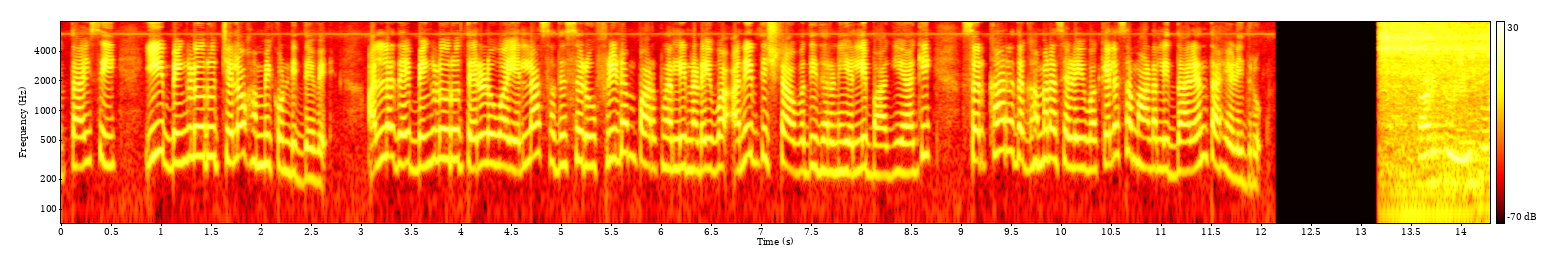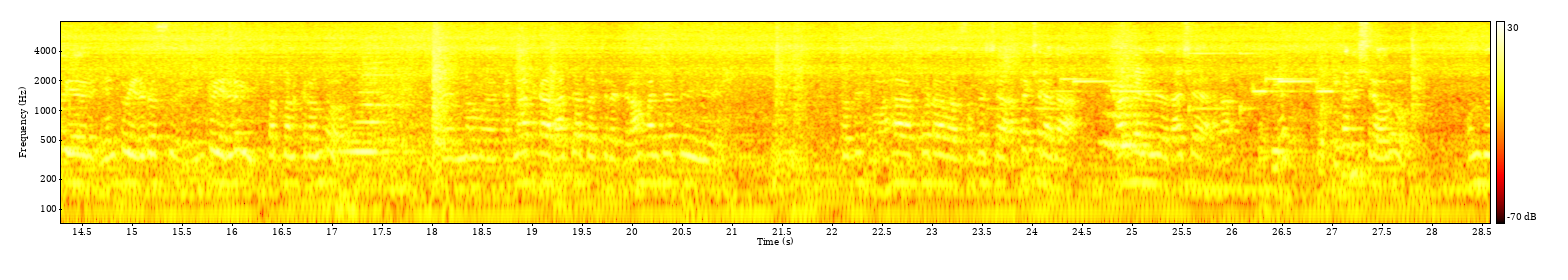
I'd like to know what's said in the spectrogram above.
ಒತ್ತಾಯಿಸಿ ಈ ಬೆಂಗಳೂರು ಚೆಲೋ ಹಮ್ಮಿಕೊಂಡಿದ್ದೇವೆ. ಅಲ್ಲದೆ ಬೆಂಗಳೂರು ತೆರಳುವ ಎಲ್ಲ ಸದಸ್ಯರು ಫ್ರೀಡಂ ಪಾರ್ಕ್ನಲ್ಲಿ ನಡೆಯುವ ಅನಿರ್ದಿಷ್ಟ ಅವಧಿ ಧರಣಿಯಲ್ಲಿ ಭಾಗಿಯಾಗಿ ಸರ್ಕಾರದ ಗಮನ ಸೆಳೆಯುವ ಕೆಲಸ ಮಾಡಲಿದ್ದಾರೆ ಅಂತ ಹೇಳಿದರು. ತಾರೀಕು ಎಂಟು ಎಂಟು ಎರಡು ಎಂಟು ಎರಡು ಇಪ್ಪತ್ನಾಲ್ಕರಂದು ನಮ್ಮ ಕರ್ನಾಟಕ ರಾಜ್ಯಾಧ್ಯಕ್ಷರ ಗ್ರಾಮ ಪಂಚಾಯತಿ ಸದಸ್ಯ ಮಹಾಕೂಟದ ಸದಸ್ಯ ಅಧ್ಯಕ್ಷರಾದ ರಾಜ ಸತೀಶ್ರವರು ಒಂದು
